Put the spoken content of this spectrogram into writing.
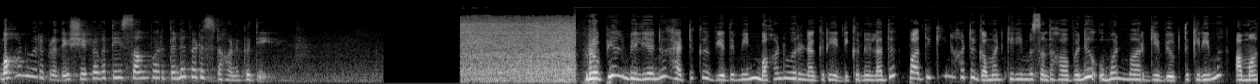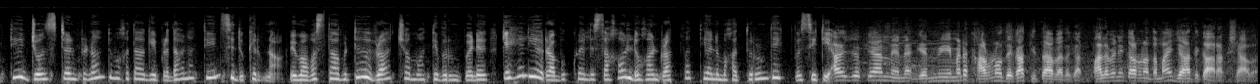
මහනුවර ප්‍රදේශයේ පැවති සංවර්ධන වැඩසටහනකදී. රුපියල් මිලියන 60ක වියදමින් මහනුවර නගරයේ ඉදිකරන ලද පදිකින් හට ගමන් කිරීම සඳහා වන උමන් මාර්ගය විවෘත කිරීම අමාත්‍ය ජොන්ස්ටන් ප්‍රනාන්දු මහතාගේ ප්‍රධානත්වයෙන් සිදු කෙරුණා. මෙම අවස්ථාවට රාජ්‍ය අමාත්‍යවරුන් වන කෙහෙලිය රඹුක්වැල්ල සහ ලොහන් රත්වත් යන මහත්වරුන් දෙක්ව සිටියා. ආයෝජකයන් එන ගෙන්වීමට කරුණු දෙකක් ඉතා වැදගත්. පළවෙනි කරුණ තමයි ජාතික ආරක්ෂාව.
